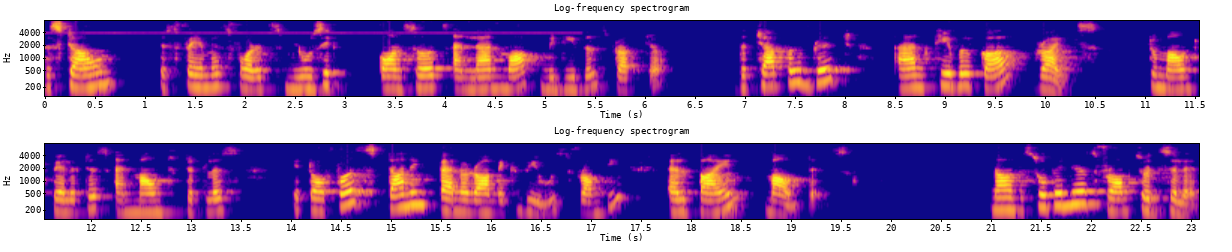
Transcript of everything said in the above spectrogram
this town is famous for its music, concerts and landmark medieval structure. The Chapel Bridge and cable car rides to Mount Pilatus and Mount Titlis it offers stunning panoramic views from the Alpine mountains. Now the souvenirs from Switzerland.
